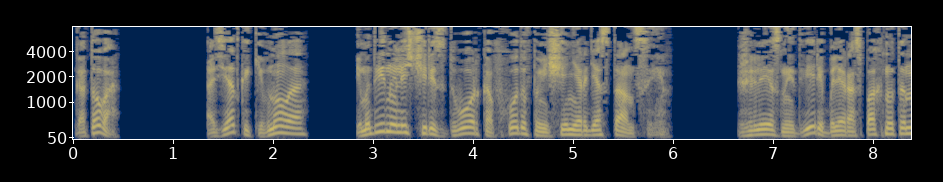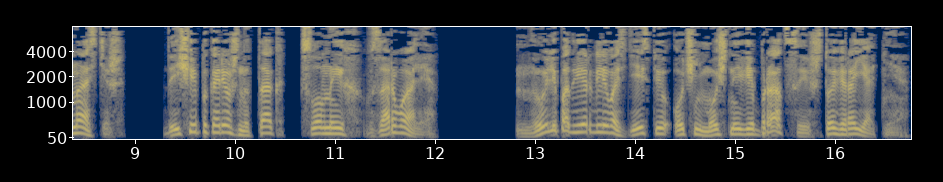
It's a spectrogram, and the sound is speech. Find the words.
Готово?» Азиатка кивнула, и мы двинулись через двор ко входу в помещение радиостанции. Железные двери были распахнуты настежь, да еще и покорежены так, словно их взорвали. Ну или подвергли воздействию очень мощной вибрации, что вероятнее.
